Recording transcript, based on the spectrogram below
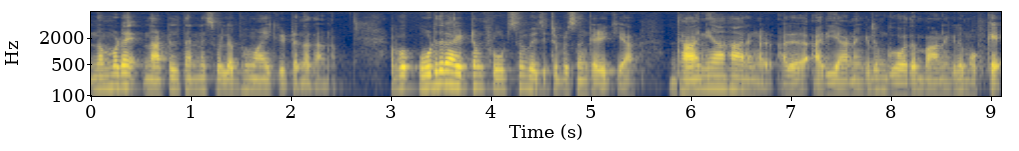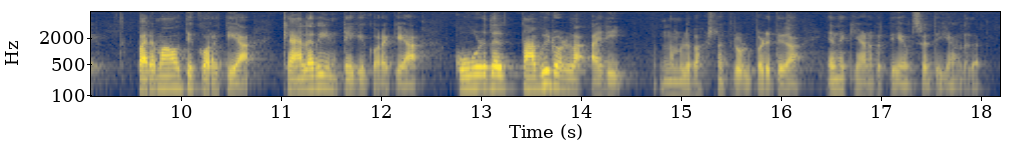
നമ്മുടെ നാട്ടിൽ തന്നെ സുലഭമായി കിട്ടുന്നതാണ്. അപ്പോൾ കൂടുതലായിട്ടും ഫ്രൂട്ട്സും വെജിറ്റബിൾസും കഴിക്കുക. ധാന്യാഹാരങ്ങൾ അത് അരിയാണെങ്കിലും ഗോതമ്പാണെങ്കിലും ഒക്കെ പരമാവധി കുറയ്ക്കുക. കാലറി ഇൻടേക്ക് കുറയ്ക്കുക. കൂടുതൽ തവിടുള്ള അരി നമ്മൾ ഭക്ഷണത്തിൽ ഉൾപ്പെടുത്തുക എന്നൊക്കെയാണ് പ്രത്യേകം ശ്രദ്ധിക്കാനുള്ളത്.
